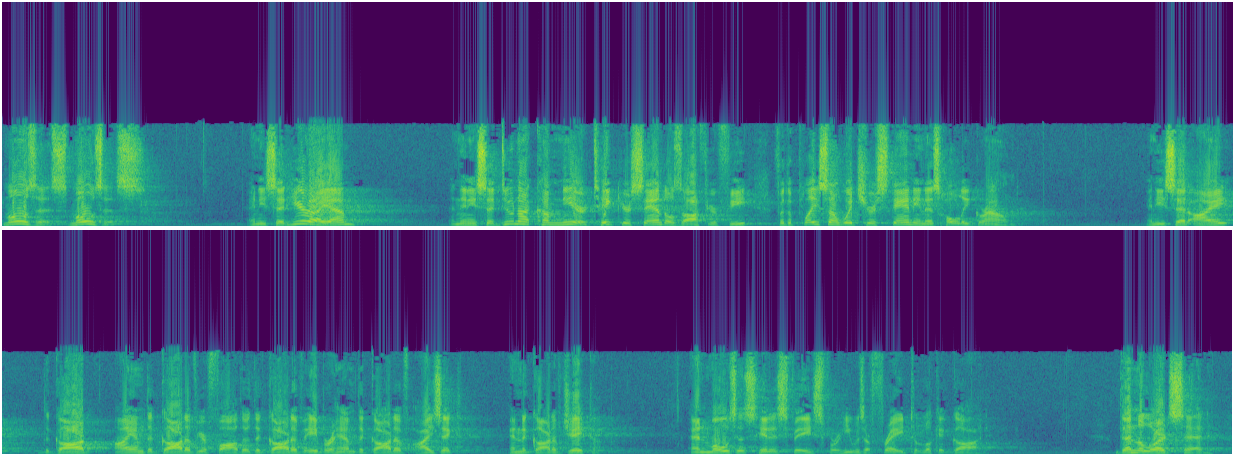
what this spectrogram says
Moses, Moses. And he said, Here I am. And then he said, Do not come near. Take your sandals off your feet, for the place on which you're standing is holy ground. And he said, I, the God, I am the God of your father, the God of Abraham, the God of Isaac, and the God of Jacob. And Moses hid his face, for he was afraid to look at God. Then the Lord said,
